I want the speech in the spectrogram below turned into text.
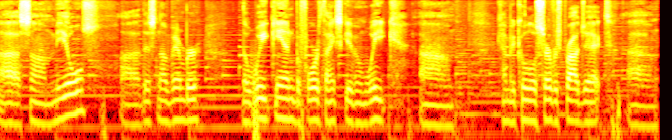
uh, some meals uh, this November the weekend before Thanksgiving week. Um, kind of a cool little service project. Um,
